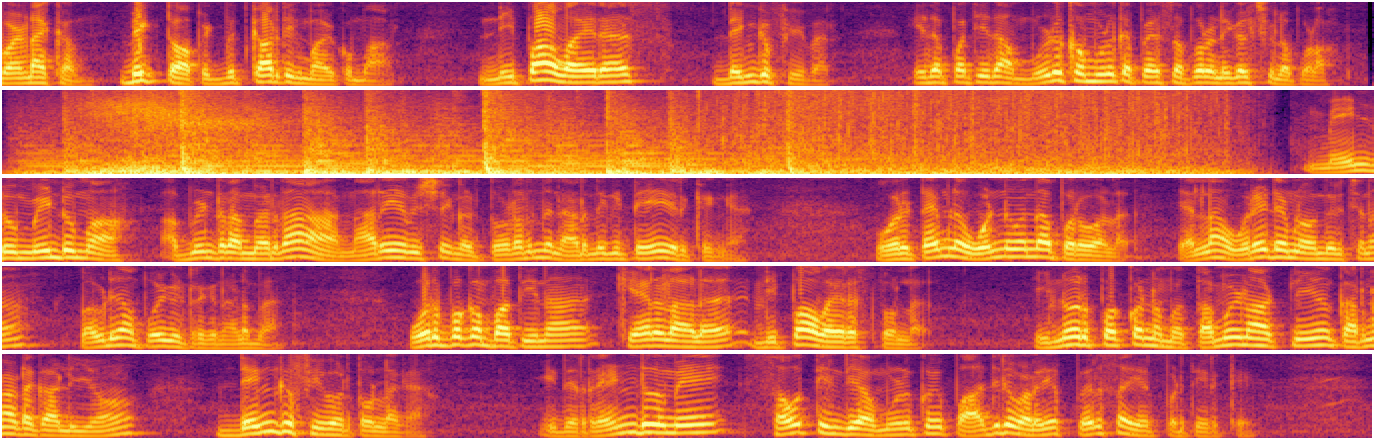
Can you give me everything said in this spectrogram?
வணக்கம். Big topic with Karthik Mayakumar Nipah virus dengue fever இதை பற்றி தான் முழுக்க முழுக்க பேச போகிற நிகழ்ச்சியில் போகலாம் மீண்டும் மீண்டுமா அப்படின்ற மாதிரி தான் நிறைய விஷயங்கள் தொடர்ந்து நடந்துக்கிட்டே இருக்குங்க. ஒரு டைமில் ஒன்று வந்தால் பரவாயில்ல. எல்லாம் ஒரே டைமில் வந்துருச்சுன்னா அப்படி தான் போய்கிட்டு இருக்கு நிலமை. ஒரு பக்கம் பார்த்தீங்கன்னா கேரளாவில் நிப்பா வைரஸ் தொல்லை. இன்னொரு பக்கம் நம்ம தமிழ்நாட்டிலையும் கர்நாடகாலேயும் டெங்கு ஃபீவர் தொல்லைங்க. இது ரெண்டுமே சவுத் இந்தியா முழுக்க இப்போ அதிர்வலையை பெருசாக ஏற்படுத்தியிருக்கு.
